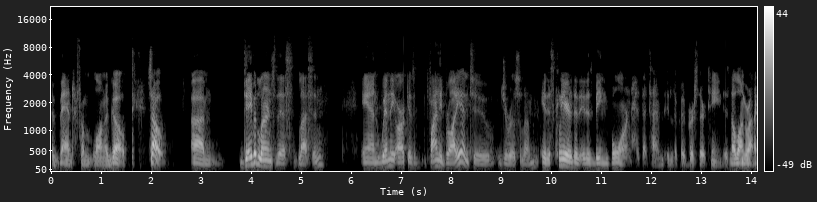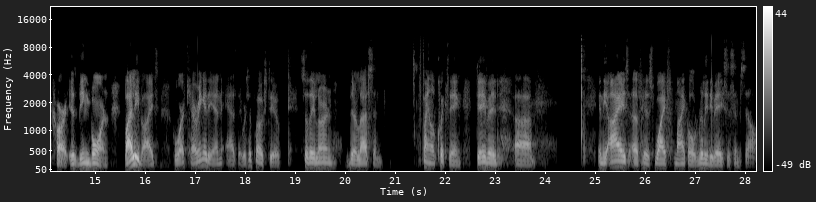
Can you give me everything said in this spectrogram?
event from long ago. So, um, David learns this lesson and when the ark is finally brought into Jerusalem, it is clear that it is being borne at that time. Look at verse 13. It is no longer on a cart. It is being borne by Levites who are carrying it in as they were supposed to. So they learn their lesson. Final quick thing David, uh, in the eyes of his wife Michal, really debases himself.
